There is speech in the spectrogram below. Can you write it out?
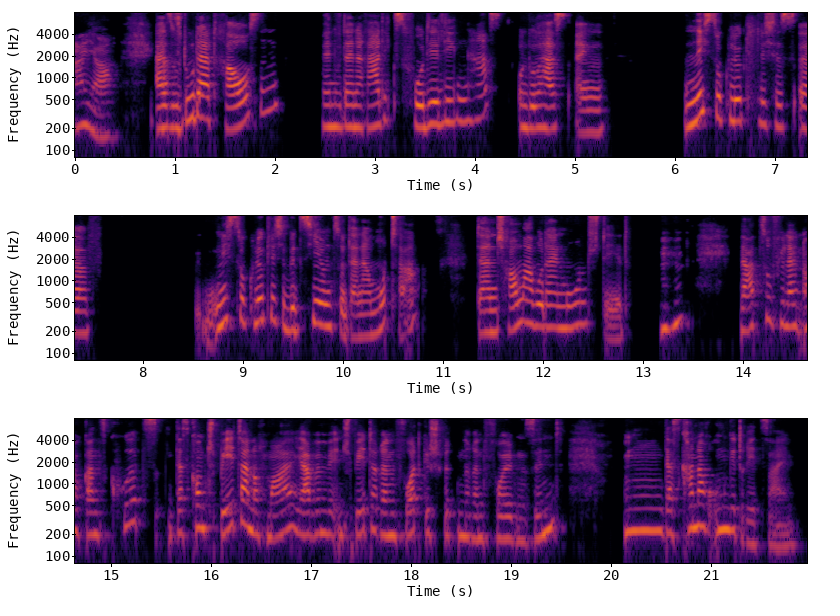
Ah ja. Also du da draußen, wenn du deine Radix vor dir liegen hast und du hast ein nicht so glückliches, äh, nicht so glückliche Beziehung zu deiner Mutter, dann schau mal, wo dein Mond steht. Mhm. Dazu vielleicht noch ganz kurz, das kommt später nochmal, ja, wenn wir in späteren, fortgeschritteneren Folgen sind. Mm, das kann auch umgedreht sein.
